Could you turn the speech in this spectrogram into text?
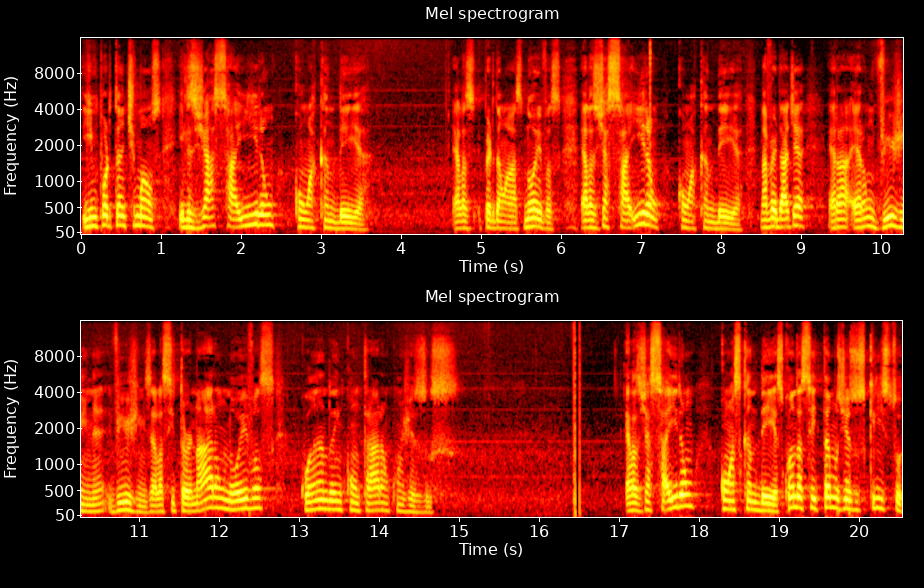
E importante, irmãos, eles já saíram com a candeia. Elas, perdão, as noivas, elas já saíram com a candeia. Na verdade, é, era, eram virgem, né? virgens. Elas se tornaram noivas quando encontraram com Jesus. Elas já saíram com as candeias. Quando aceitamos Jesus Cristo,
